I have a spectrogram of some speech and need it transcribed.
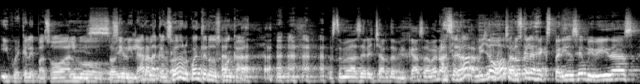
¿Y fue que le pasó algo similar a la canción? Cuéntenos, Juanca. Usted me va a hacer echar de mi casa. Bueno, a mí, ya no, pero es que las experiencias vividas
